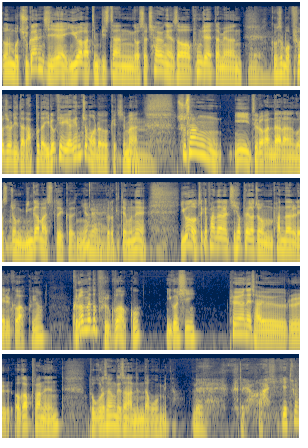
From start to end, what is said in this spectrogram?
또는 뭐 주간지에 이와 같은 비슷한 것을 차용해서 풍자했다면 네. 그것을 뭐 표절이다 나쁘다 이렇게 얘기하기는 좀 어렵겠지만 음. 수상이 들어간다라는 것은 좀 민감할 수도 있거든요. 네. 그렇기 때문에 이건 어떻게 판단할지 협회가 좀 판단을 내릴 것 같고요. 그럼에도 불구하고 이것이 표현의 자유를 억압하는 도구로 사용돼서는 안 된다고 봅니다. 네. 그래요. 아, 이게 좀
